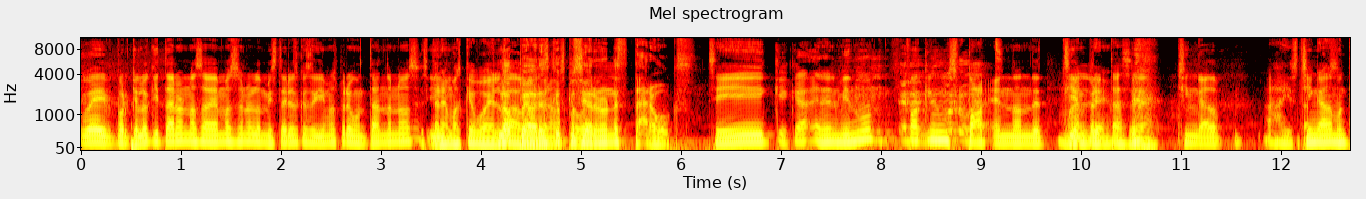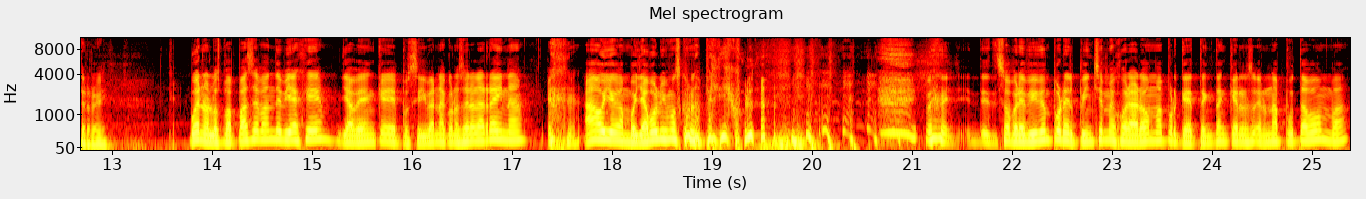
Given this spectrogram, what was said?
Güey, ¿por qué lo quitaron? No sabemos. Es uno de los misterios que seguimos preguntándonos. y- Esperemos que vuelva. Lo peor es que pusieron un Starbucks. Sí, que ca- en el mismo el fucking mismo spot. En donde siempre. Maldita sea. Chingado. Ay. Chingado Monterrey. Bueno, los papás se van de viaje. Ya ven que pues se iban a conocer a la reina. ah, oye, Gambo, ya volvimos con la película. Sobreviven por el pinche mejor aroma porque detectan que era una puta bomba.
